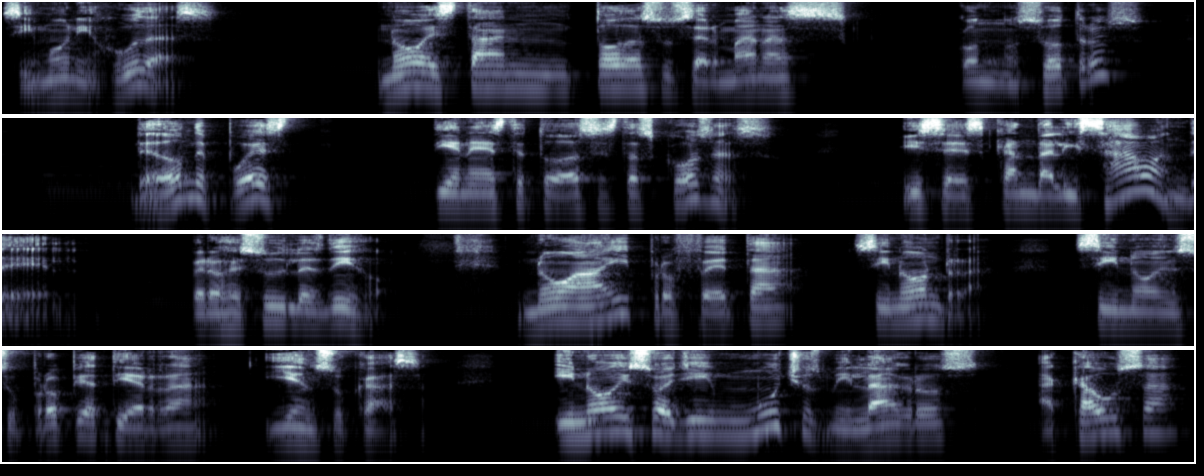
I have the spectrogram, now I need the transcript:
Simón y Judas? ¿No están todas sus hermanas con nosotros? ¿De dónde pues tiene éste todas estas cosas? Y se escandalizaban de él. Pero Jesús les dijo, no hay profeta sin honra, sino en su propia tierra y en su casa. Y no hizo allí muchos milagros a causa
